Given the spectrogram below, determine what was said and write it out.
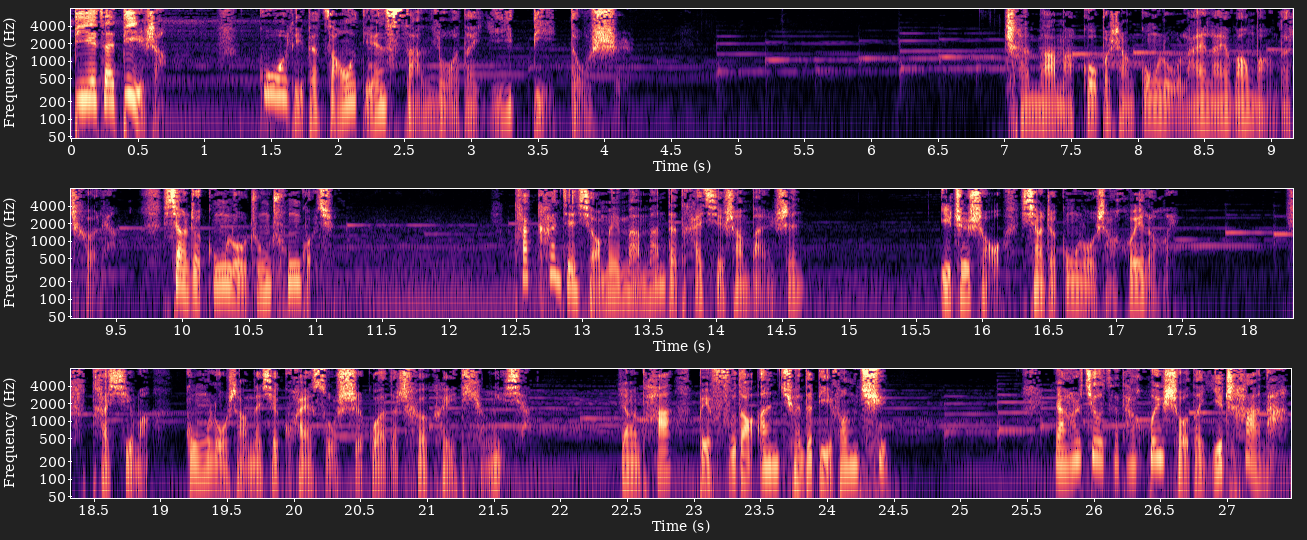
跌在地上，锅里的早点散落的一地都是。陈妈妈顾不上公路来来往往的车辆，向着公路中冲过去。她看见小妹慢慢的抬起上半身。一只手向着公路上挥了挥，他希望公路上那些快速驶过的车可以停一下，让他被扶到安全的地方去。然而，就在他挥手的一刹那，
